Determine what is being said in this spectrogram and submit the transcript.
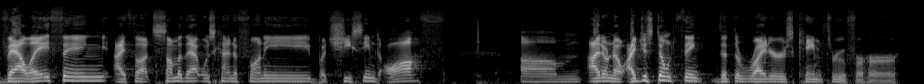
valet thing, I thought some of that was kind of funny, but she seemed off. Um, I don't know. I just don't think that the writers came through for her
